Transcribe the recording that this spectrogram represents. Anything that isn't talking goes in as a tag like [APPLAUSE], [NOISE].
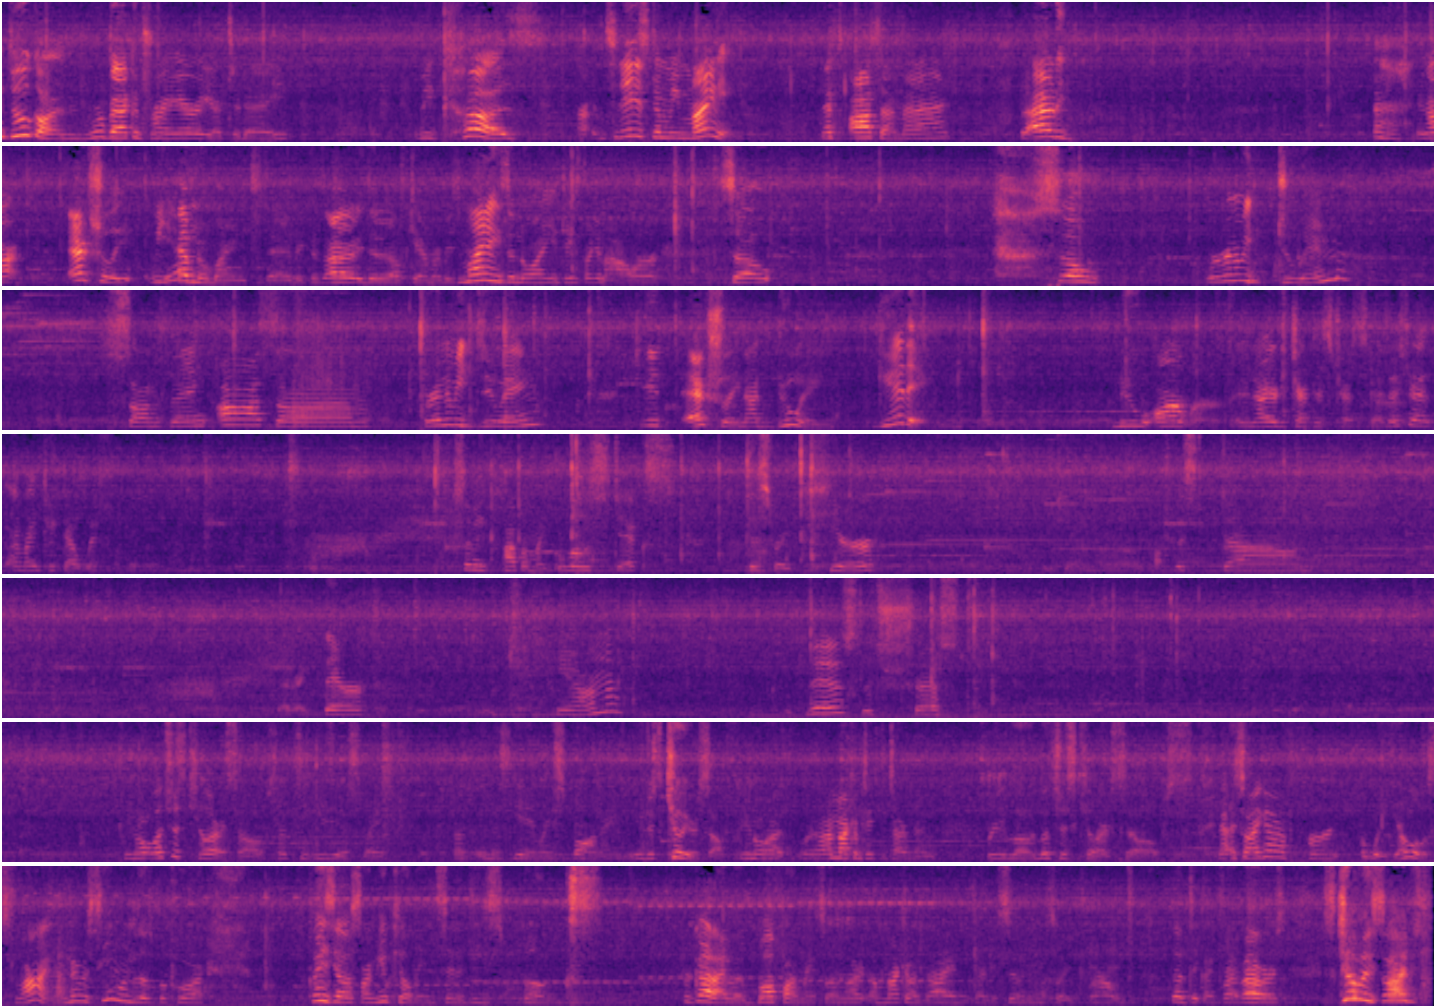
my Dugan. We're back in Terraria today. Because today is going to be mining. That's awesome, man. But I already... [SIGHS] And our, actually, we have no mining today because I already did it off camera. Because mining's annoying. It takes like an hour. So... [SIGHS] So... We're going to be doing something awesome. We're going to be doing it, actually not doing, getting new armor. And I already checked this chest, guys. I said I might take that with me. So let me pop on my glow sticks. This right here. Pop this down. There. Can. This, the chest. You know what, let's just kill ourselves. That's the easiest way of, in this game, respawning. You just kill yourself. You know what, I'm not going to take the time to reload. Let's just kill ourselves. So I got a fern. Oh, wait, yellow slime. I've never seen one of those before. Please, Yellow Slime, you kill me instead of these bugs. Forgot I have a buff on me, so I'm not, I'm not gonna die anytime soon unless I drown. That'll take like five hours. Just kill me, Slimes!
